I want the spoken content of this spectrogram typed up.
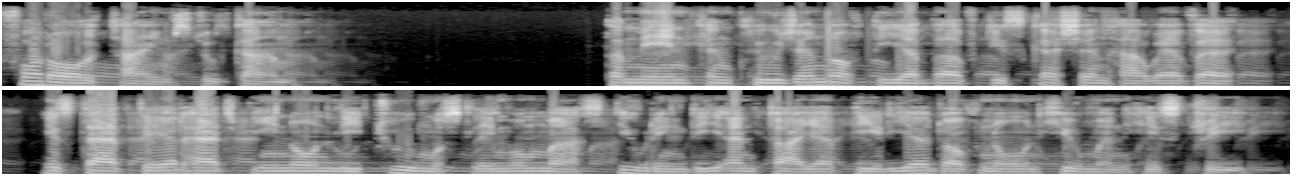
for all times to come. The main conclusion of the above discussion, however, is that there had been only two Muslim ummas during the entire period of known human history.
